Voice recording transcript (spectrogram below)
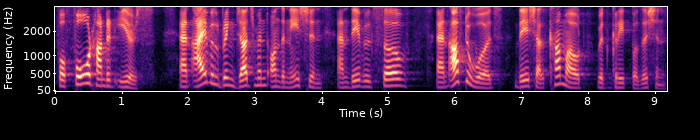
for 400 years. And I will bring judgment on the nation, and they will serve, and afterwards they shall come out with great possession.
